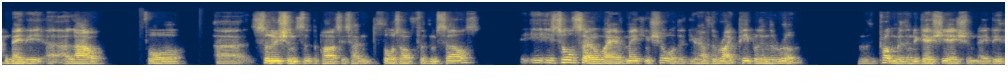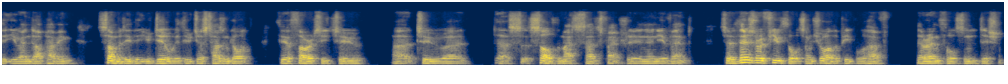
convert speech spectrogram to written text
and maybe uh, allow for uh, solutions that the parties hadn't thought of for themselves it's also a way of making sure that you have the right people in the room. The problem with the negotiation may be that you end up having somebody that you deal with who just hasn't got the authority to uh, to uh, uh, solve the matter satisfactorily in any event. So those are a few thoughts. I'm sure other people have their own thoughts in addition.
